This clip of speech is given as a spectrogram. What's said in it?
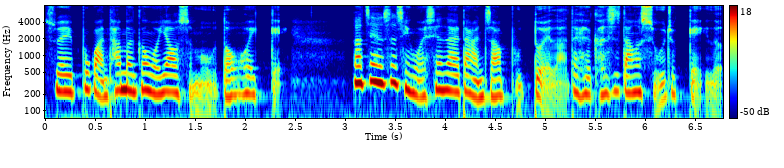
所以不管他们跟我要什么，我都会给。那这件事情我现在当然知道不对了，但是可是当时我就给了。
